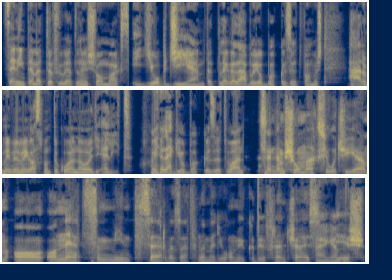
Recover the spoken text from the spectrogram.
Szerintem ettől függetlenül Sean Marks egy jobb GM, tehát legalább a jobbak között van. Most három éve még azt mondtuk volna, hogy elit, hogy a legjobbak között van. Szerintem Sean Marks jó GM, a, a Nets, mint szervezet nem egy jól működő franchise. Igen. És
